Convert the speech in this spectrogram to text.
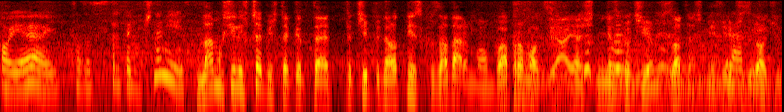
Ojej, co to strategiczne miejsce. Nam musieli wczepić te, te, te chipy na lotnisku za darmo. Była promocja, ja się nie zgodziłem. Za też nie, Filip się zgodził.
